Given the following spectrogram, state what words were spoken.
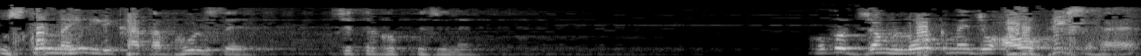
उसको नहीं लिखा था भूल से, चित्रगुप्त जी ने। वो तो जमलोक में जो ऑफ़िस है,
